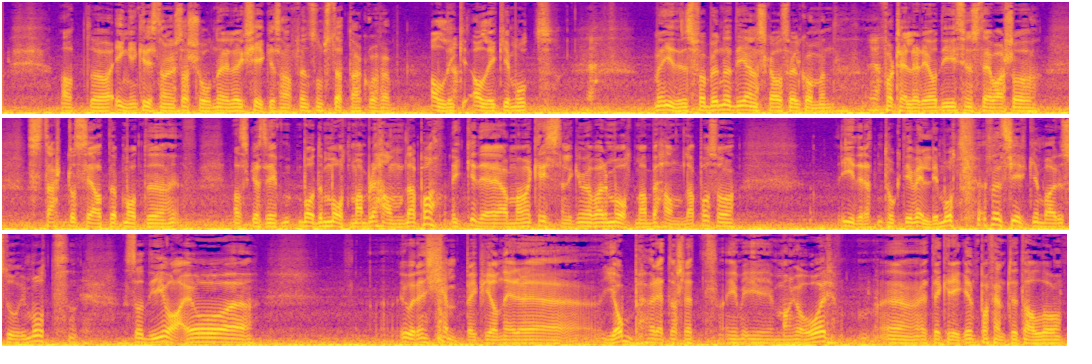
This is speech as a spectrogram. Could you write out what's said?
at det var ingen kristne organisasjoner eller kirkesamfunn som støtta K5. Alle alle gikk imot. Ja. Men Idrettsforbundet de ønska oss velkommen, Ja. forteller de. Og de syntes det var så sterkt å se at det på en måte Hva skal jeg si Både måten man ble handla på Ikke det om man var kristen eller ikke, men bare måten man behandla på. Så idretten tok de veldig imot, mens kirken bare sto imot. Så de var jo eh, gjorde en kjempepionerjobb, rett og slett, i, i mange år eh, etter krigen på 50-tallet og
